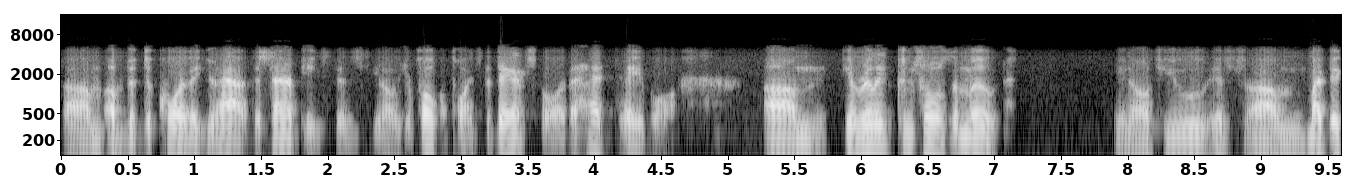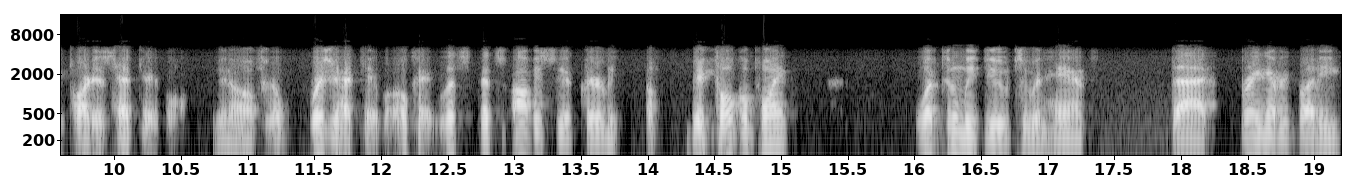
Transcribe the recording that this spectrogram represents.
um, of the decor that you have, the centerpieces, you know, your focal points, the dance floor, the head table. Um, it really controls the mood. You know, if you if um, my big part is head table. You know, if, where's your head table? Okay, let's that's obviously a clearly a big focal point. What can we do to enhance that? Bring everybody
